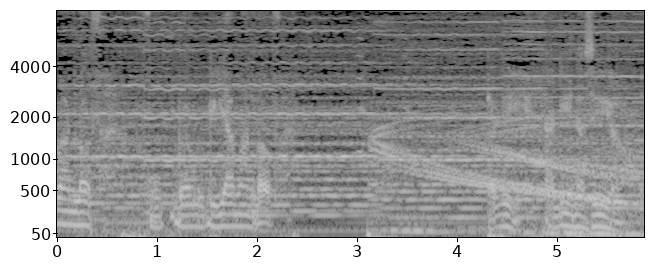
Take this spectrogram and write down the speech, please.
Raven Love, Don Guillermo Love. Aquí, aquí nací yo.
